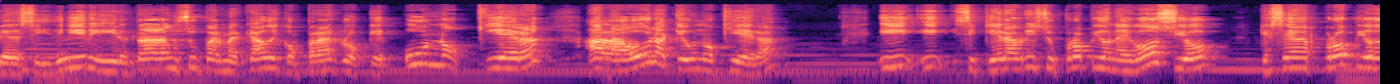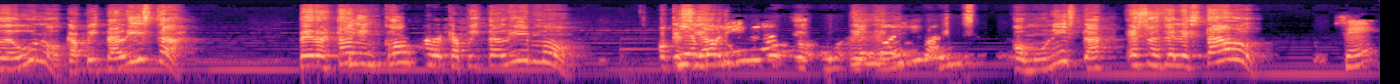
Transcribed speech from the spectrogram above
de decidir ir entrar a un supermercado y comprar lo que uno quiera a la hora que uno quiera y, si quiere abrir su propio negocio que sea propio de uno, capitalista. Pero están en contra del capitalismo. Porque si hay en, un país comunista, eso es del Estado. Sí,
